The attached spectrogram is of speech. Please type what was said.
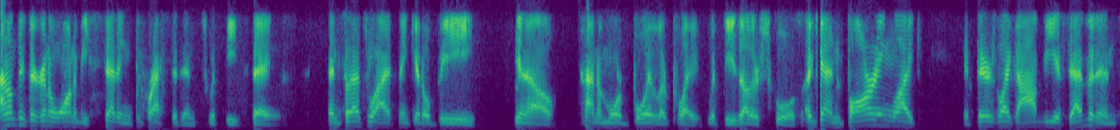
I don't think they're going to want to be setting precedents with these things. And so that's why I think it'll be, you know, kind of more boilerplate with these other schools. Again, barring like if there's like obvious evidence,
